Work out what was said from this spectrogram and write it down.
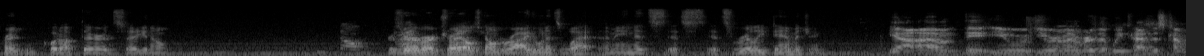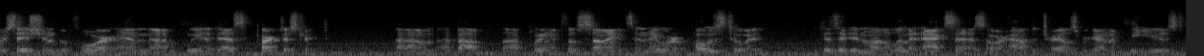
print and put up there and say you know Don't. preserve our trails don't ride when it's wet i mean it's it's it's really damaging yeah, um, you, you remember that we've had this conversation before and, um, we had asked the park district, um, about, uh, putting up those signs and they were opposed to it because they didn't want to limit access or how the trails were going to be used.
